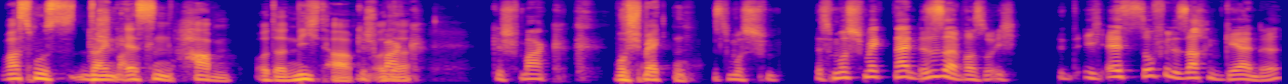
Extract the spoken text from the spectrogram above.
Was muss dein Geschmack. Essen haben oder nicht haben? Oder Geschmack. Geschmack. muss schmecken? Es muss, sch- es muss schmecken. Nein, es ist einfach so. Ich, ich esse so viele Sachen gerne,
